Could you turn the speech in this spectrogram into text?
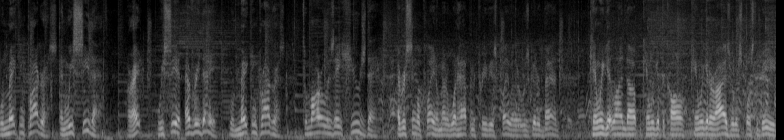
We're making progress, and we see that, all right? We see it every day. We're making progress. Tomorrow is a huge day. Every single play, no matter what happened the previous play, whether it was good or bad, can we get lined up? Can we get the call? Can we get our eyes where they're supposed to be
